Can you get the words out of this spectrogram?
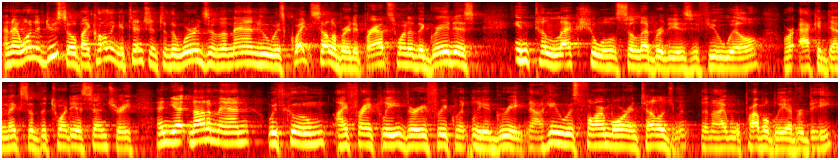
And I want to do so by calling attention to the words of a man who was quite celebrated, perhaps one of the greatest intellectual celebrities, if you will, or academics of the 20th century, and yet not a man with whom I frankly very frequently agree. Now, he was far more intelligent than I will probably ever be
